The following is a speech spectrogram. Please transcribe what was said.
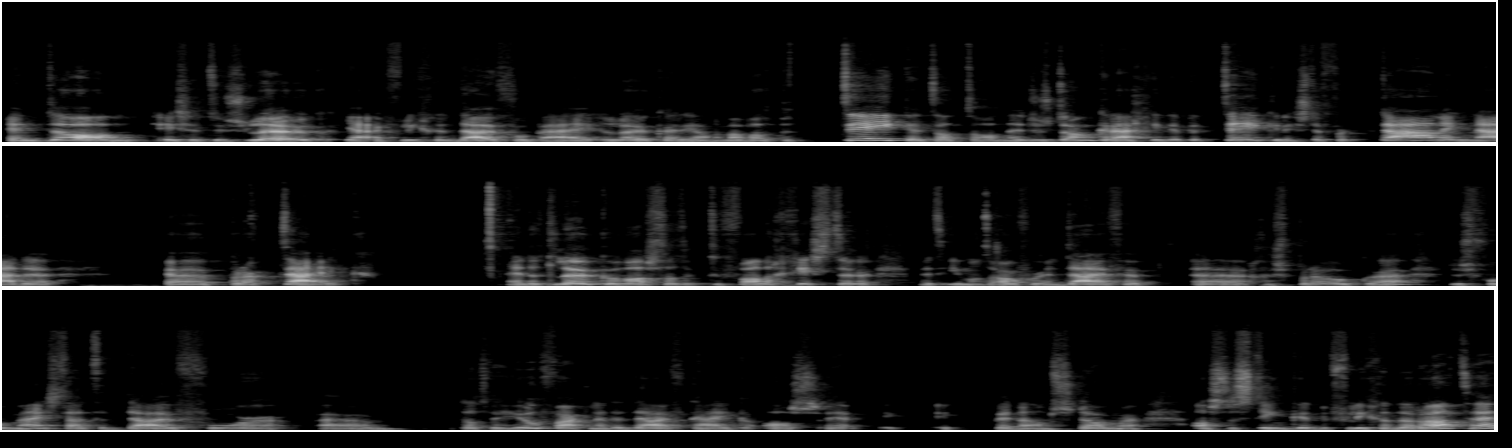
En dan is het dus leuk, ja, er vliegt een duif voorbij, leuk Ariane, maar wat betekent dat dan? Dus dan krijg je de betekenis, de vertaling naar de uh, praktijk. En het leuke was dat ik toevallig gisteren met iemand over een duif heb uh, gesproken. Dus voor mij staat de duif voor uh, dat we heel vaak naar de duif kijken als, hè, ik, ik, ben een Amsterdammer, als de stinkende vliegende rat. Hè?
